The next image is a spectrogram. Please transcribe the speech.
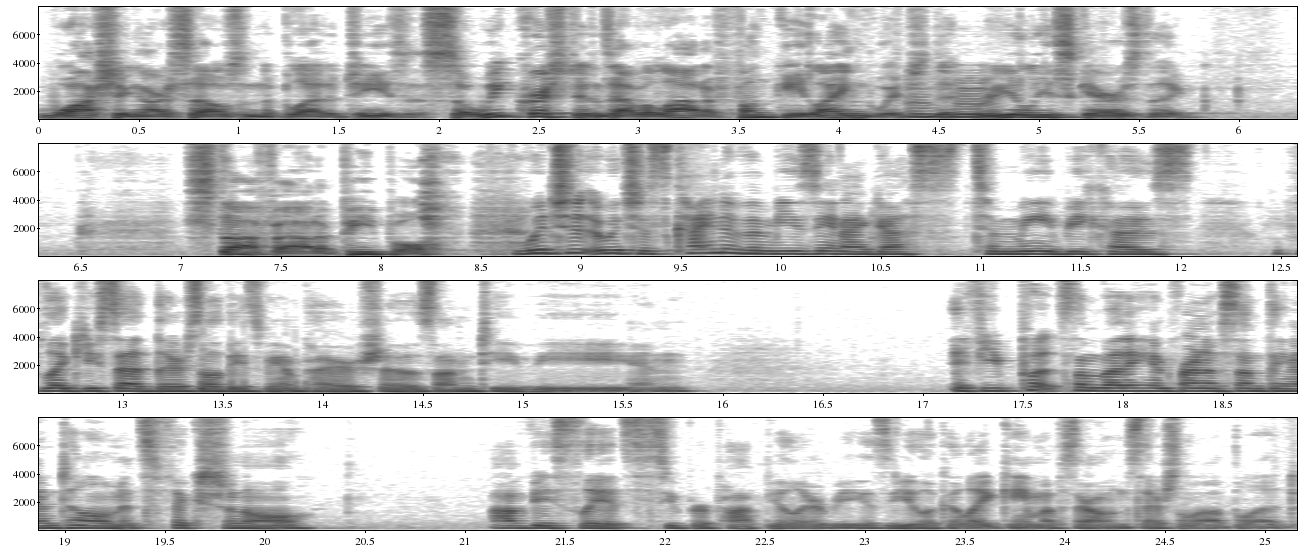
washing ourselves in the blood of Jesus. So we Christians have a lot of funky language mm-hmm. that really scares the stuff out of people. Which which is kind of amusing, I guess, to me because, like you said, there's all these vampire shows on TV, and if you put somebody in front of something and tell them it's fictional, obviously it's super popular because you look at like Game of Thrones, there's a lot of blood.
